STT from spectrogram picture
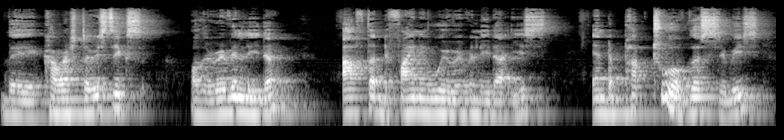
the characteristics of the Raven leader after defining who a Raven leader is. In the part two of this series,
